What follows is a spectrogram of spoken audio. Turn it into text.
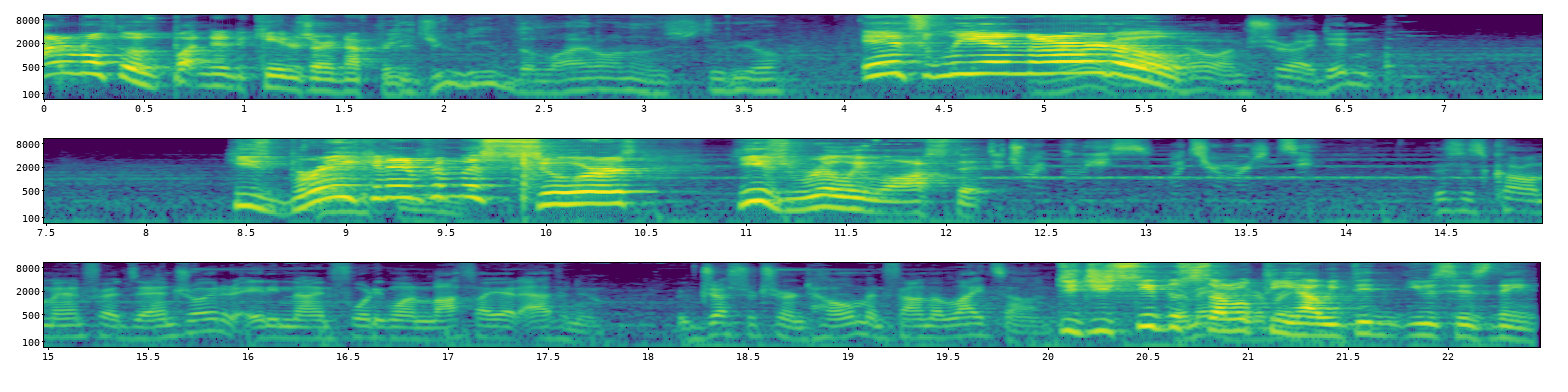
I don't know if those button indicators are enough for you. Did you leave the light on in the studio? It's Leonardo. No, I'm sure I didn't. He's breaking in from the sewers. He's really lost it. Detroit Police, what's your emergency? This is Carl Manfred's android at 8941 Lafayette Avenue. We've just returned home and found the lights on. Did you see the There may have been a subtlety how he didn't use his name?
